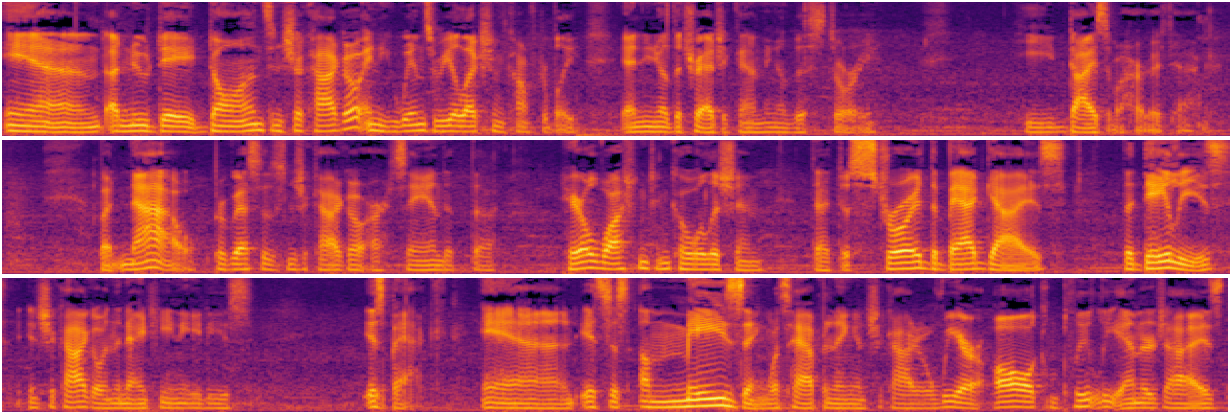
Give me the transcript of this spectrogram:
and a new day dawns in Chicago, and he wins re-election comfortably. And you know the tragic ending of this story. He dies of a heart attack. But now, progressives in Chicago are saying that the Harold Washington coalition that destroyed the bad guys, the Daleys in Chicago in the 1980s, is back. And it's just amazing what's happening in Chicago. We are all completely energized.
